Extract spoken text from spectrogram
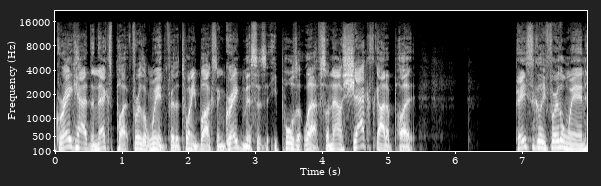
Greg had the next putt for the win for the 20 bucks, and Greg misses it. He pulls it left. So now Shaq's got a putt basically for the win.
